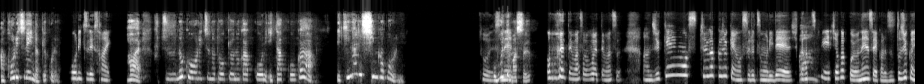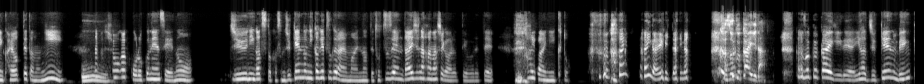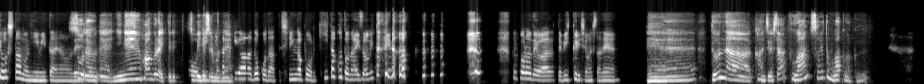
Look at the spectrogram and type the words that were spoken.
あ、公立でいいんだっけこれ？公立です、はい。はい。普通の公立の東京の学校にいた子が、いきなりシンガポールにそうですね。覚えてます？覚えてます、覚えてます。あ受験を、中学受験をするつもりで、がっつり小学校4年生からずっと塾に通ってたのに、なんか小学校6年生の12月とか、その受験の2ヶ月ぐらい前になって突然大事な話があるって言われて、海外に行くと。海外みたいな。家族会議だ。家族会議で、いや、受験勉強したのに、みたいなので。そうだよね。2年半ぐらい行ってる、勉強してるもんね。先はどこだって、シンガポール聞いたことないぞ、みたいな ところではあってびっくりしましたね。ええー、どんな感じがした？不安？それともワクワク？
